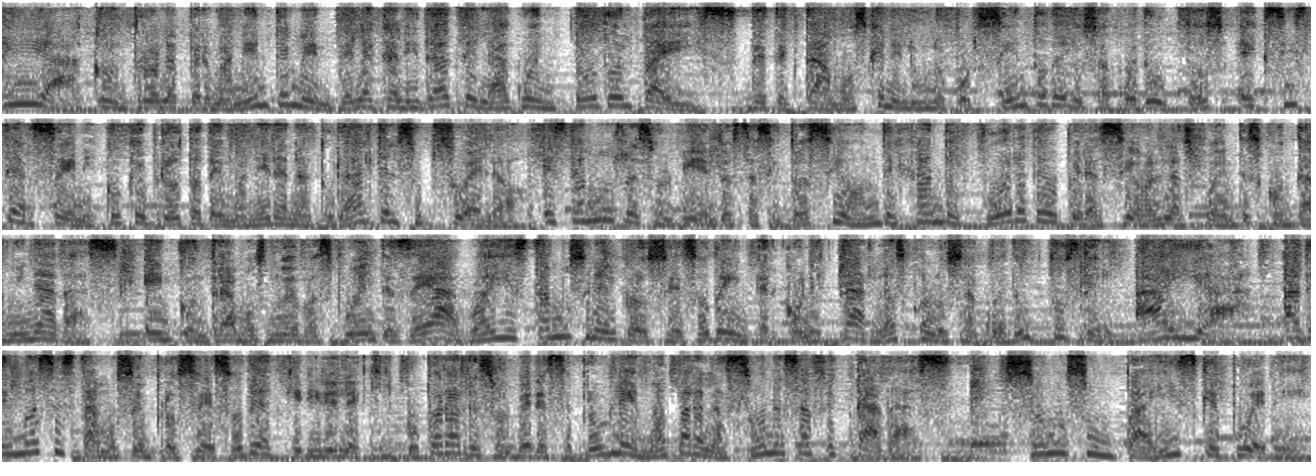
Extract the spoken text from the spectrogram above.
AIA controla permanentemente la calidad del agua en todo el país. Detectamos que en el 1% de los acueductos existe arsénico que brota de manera natural del subsuelo. Estamos resolviendo esta situación dejando fuera de operación las fuentes contaminadas. Encontramos nuevas fuentes de agua y estamos en el proceso de interconectarlas con los acueductos del AIA. Además estamos en proceso de adquirir el equipo para resolver ese problema para las zonas afectadas. Somos un país que puede.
